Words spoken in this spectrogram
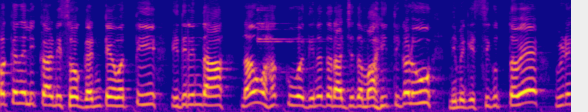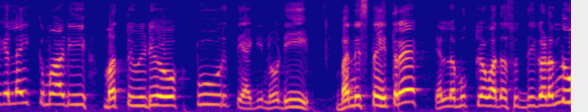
ಪಕ್ಕದಲ್ಲಿ ಕಾಣಿಸೋ ಗಂಟೆ ಒತ್ತಿ. ಇದರಿಂದ ನಾವು ಹಕ್ಕುವ ದಿನದ ರಾಜ್ಯದ ಮಾಹಿತಿಗಳು ನಿಮಗೆ ಸಿಗುತ್ತವೆ. ವಿಡಿಯೋಗೆ ಲೈಕ್ ಮಾಡಿ ಮತ್ತು ವಿಡಿಯೋ ಪೂರ್ತಿಯಾಗಿ ನೋಡಿ. ಬನ್ನಿ ಸ್ನೇಹಿತರೆ, ಎಲ್ಲ ಮುಖ್ಯವಾದ ಸುದ್ದಿಗಳನ್ನು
